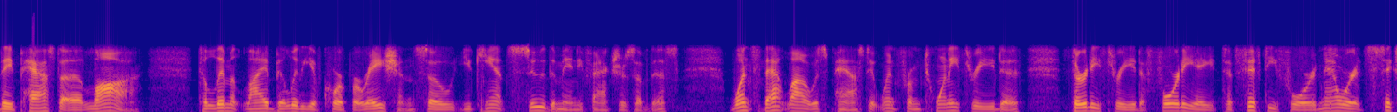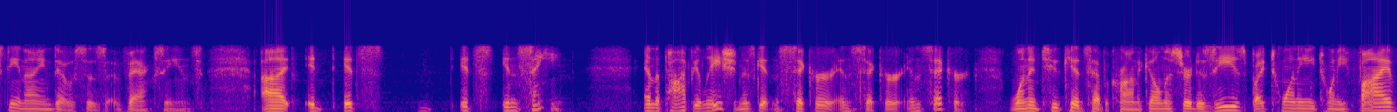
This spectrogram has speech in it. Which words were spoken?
they passed a law to limit liability of corporations, so you can't sue the manufacturers of this. Once that law was passed, it went from 23 to 33 to 48 to 54. Now we're at 69 doses of vaccines. Uh, it, it's it's insane and the population is getting sicker and sicker and sicker. One in two kids have a chronic illness or disease. By 2025,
